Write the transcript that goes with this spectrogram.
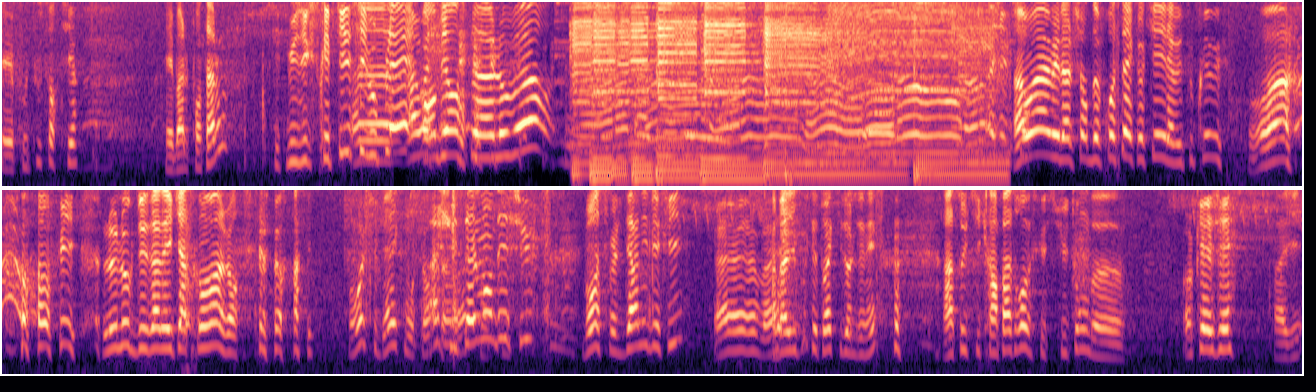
il faut tout sortir. Et bah le pantalon. Petite musique striptease s'il vous Euh, plaît, ah ouais. ambiance euh, lover. Ah ouais mais il a le short de Protec, ok il avait tout prévu. Waouh oui, le look des années 80 genre c'est le ride. Bon, moi je suis bien avec mon short. Ah je suis va. tellement déçu Bon on se fait le dernier défi. Ouais bah Ah bah du coup c'est toi qui dois le donner. Un truc qui craint pas trop parce que si tu tombes, euh, Ok, j'ai. vas-y.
